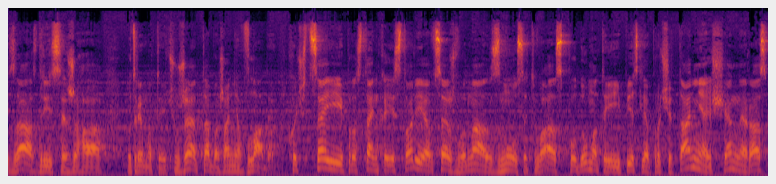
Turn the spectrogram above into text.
заздрість, жага отримати чуже та бажання влади. Хоч це і простенька історія, все ж вона змусить вас подумати і після прочитання ще не раз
